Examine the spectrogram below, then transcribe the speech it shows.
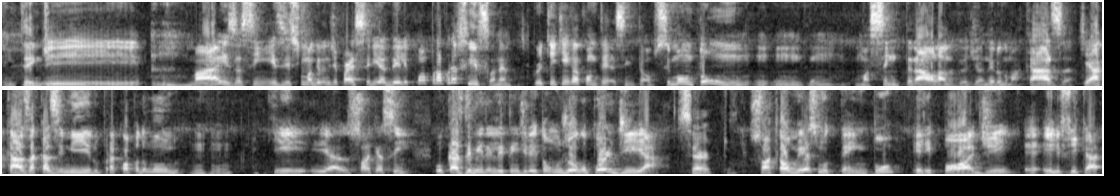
Entendi. E mas assim existe uma grande parceria dele com a própria FIFA, né? Porque o que, que acontece então? Se montou um- um- um- uma central lá no Rio de Janeiro, numa casa, que é a casa Casimiro para a Copa do Mundo. Uhum. Que e, é- só que assim, o Casimiro ele tem direito a um jogo por dia. Certo. Só que ao mesmo tempo, ele pode. é, ele fica.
